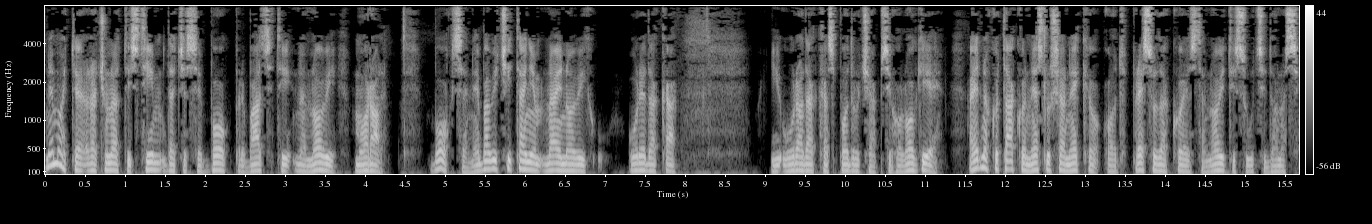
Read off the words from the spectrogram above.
Nemojte računati s tim da će se Bog prebaciti na novi moral. Bog se ne bavi čitanjem najnovih uredaka i uradaka s područja psihologije, a jednako tako ne sluša neke od presuda koje stanoviti suci donose.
